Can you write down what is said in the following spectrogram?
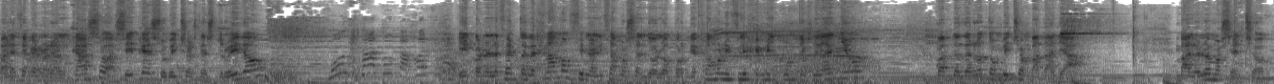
Parece que no era el caso, así que su bicho es destruido. Y con el efecto de Hammond finalizamos el duelo, porque Hammond inflige mil puntos de daño cuando derrota un bicho en batalla. Vale, lo hemos hecho.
